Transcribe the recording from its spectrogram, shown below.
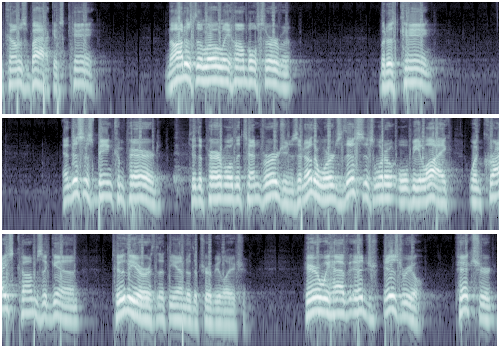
comes back as king. Not as the lowly, humble servant, but as king. And this is being compared to the parable of the ten virgins. In other words, this is what it will be like when Christ comes again to the earth at the end of the tribulation. Here we have Israel pictured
